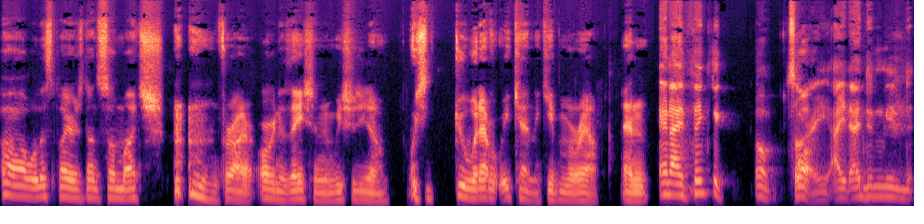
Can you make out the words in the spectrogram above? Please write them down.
oh, well, this player has done so much for our organization and we should, you know, we should do whatever we can to keep him around. And and I think the oh, sorry, well, I, I didn't mean to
